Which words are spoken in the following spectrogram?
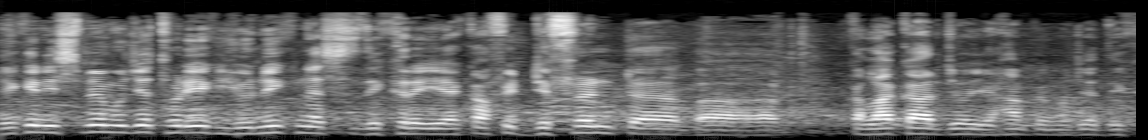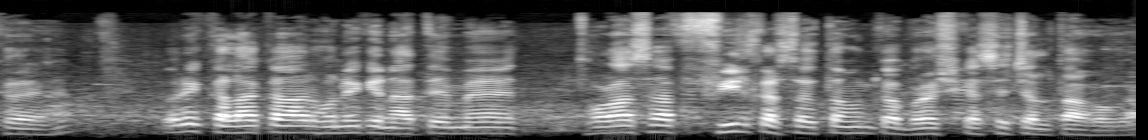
लेकिन इसमें मुझे थोड़ी एक यूनिकनेस दिख रही है काफ़ी डिफरेंट कलाकार जो यहाँ पे मुझे दिख रहे हैं। और एक कलाकार होने के नाते मैं थोड़ा सा फील कर सकता हूँ उनका ब्रश कैसे चलता होगा,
